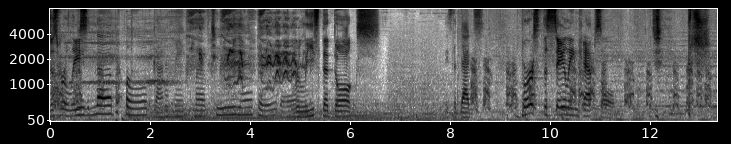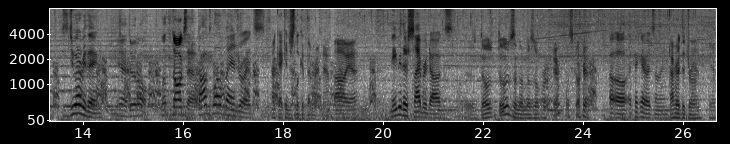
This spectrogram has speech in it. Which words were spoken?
just release. We've before, gonna make love to you, baby. Release the dogs. It's the dags. Burst the sailing capsule. Just do everything. Yeah, do it all. Let the dogs out. Dogs love androids. Okay, I can just look at them right now. Oh yeah. Maybe they're cyber dogs. There's those dudes and then there's over here. Let's go here. Uh oh, I think I heard something. I heard the drone. Yeah,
